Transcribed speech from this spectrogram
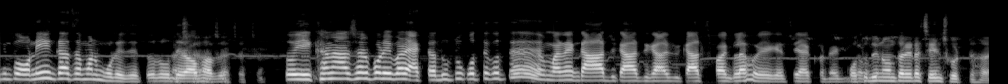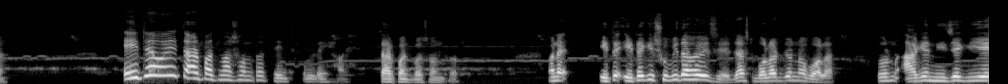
কিন্তু অনেক গাছ আমার মরে যেত রোদের আচ্ছা, অভাবে। আচ্ছা, আচ্ছা। তো এখানে আসার পর এবার একটা দুটো করতে করতে মানে গাছ গাছ গাছ গাছ পাগলা হয়ে গেছে এখন কতদিন অন্তর এটা চেঞ্জ করতে হয়? এইটা ওই চার পাঁচ মাস অন্তর চেঞ্জ করলেই হয়। চার পাঁচ মাস অন্তর। মানে এটা এটা কি সুবিধা হয়েছে? জাস্ট বলার জন্য বলা। ধরুন আগে নিজে গিয়ে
